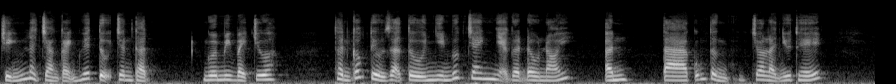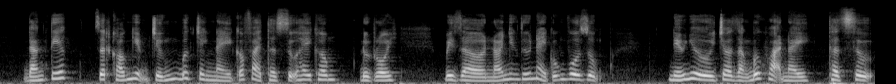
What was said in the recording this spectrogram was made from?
chính là tràng cảnh huyết tự chân thật. Người minh bạch chưa? Thần cốc tiểu dạ tử nhìn bức tranh nhẹ gật đầu nói. Ấn, ta cũng từng cho là như thế. Đáng tiếc, rất khó nghiệm chứng bức tranh này có phải thật sự hay không. Được rồi, bây giờ nói những thứ này cũng vô dụng. Nếu như cho rằng bức họa này thật sự,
